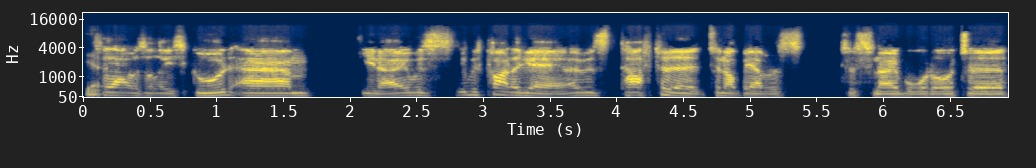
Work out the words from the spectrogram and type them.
Yeah. So that was at least good. Um, you know, it was it was kind of yeah, it was tough to to not be able to to snowboard or to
